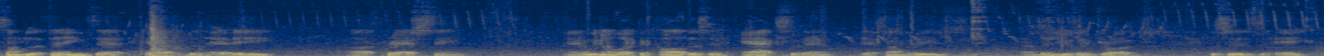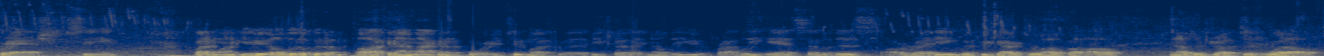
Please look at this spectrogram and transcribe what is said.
some of the things that happen at a uh, crash scene. And we don't like to call this an accident if somebody's uh, been using drugs. This is a crash scene. But I want to give you a little bit of a talk, and I'm not going to bore you too much with it because I know that you've probably had some of this already with regard to alcohol and other drugs as well.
